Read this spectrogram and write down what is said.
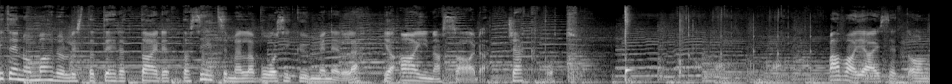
Miten on mahdollista tehdä taidetta seitsemällä vuosikymmenellä ja aina saada jackpot? Avajaiset on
